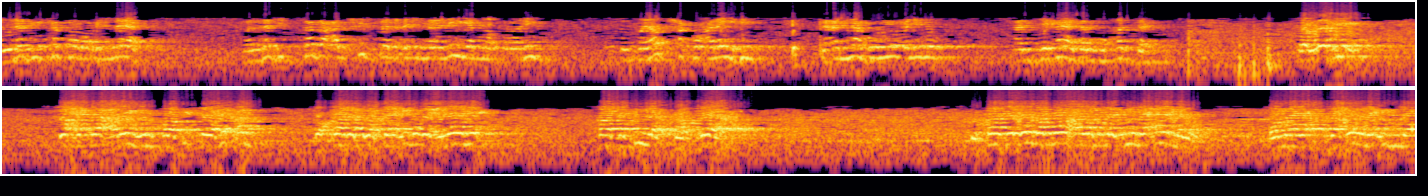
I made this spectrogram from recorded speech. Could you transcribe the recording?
الذي كفر بالله. والذي اتبع الحزب العلماني النصراني ثم يضحك عليهم لأنه يعلن الجهاد المقدس والذي ضحك عليهم سابقا وقالت وسائل إعلانه قادسية الصدام يخادعون الله والذين آمنوا وما يخدعون إلا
